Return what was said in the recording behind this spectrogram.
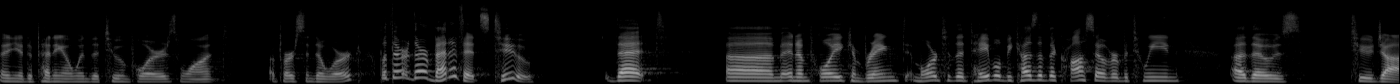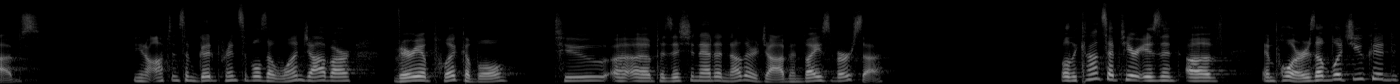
uh, you know, depending on when the two employers want a person to work. But there there are benefits too that um, an employee can bring more to the table because of the crossover between uh, those two jobs. You know, often some good principles at one job are very applicable to a, a position at another job, and vice versa. Well, the concept here isn't of employers, of which you could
